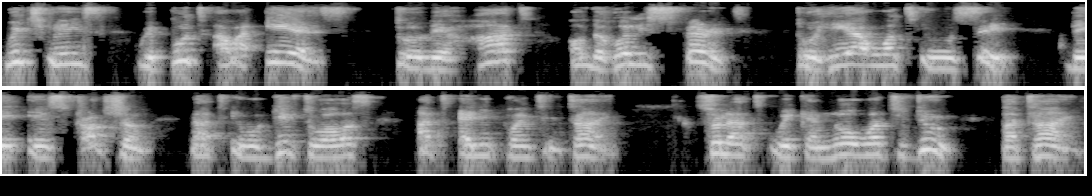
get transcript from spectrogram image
which means we put our ears to the heart of the Holy Spirit to hear what He will say, the instruction that He will give to us at any point in time, so that we can know what to do per time.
